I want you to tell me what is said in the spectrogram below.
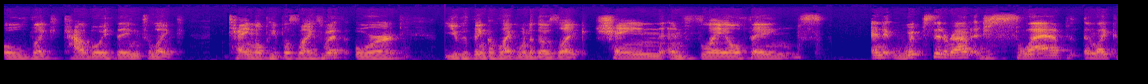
old like cowboy thing to like tangle people's legs with, or you could think of like one of those like chain and flail things. And it whips it around and just slaps and like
